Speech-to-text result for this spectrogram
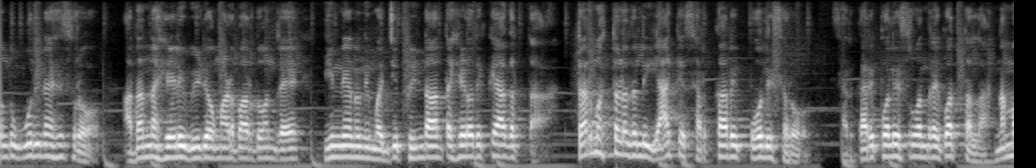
ಒಂದು ಊರಿನ ಹೆಸರು. ಅದನ್ನು ಹೇಳಿ ವಿಡಿಯೋ ಮಾಡಬಾರ್ದು ಅಂದರೆ ಇನ್ನೇನು ನಿಮ್ಮ ಅಜ್ಜಿ ಪಿಂಡ ಅಂತ ಹೇಳೋದಕ್ಕೆ ಆಗತ್ತಾ? ಧರ್ಮಸ್ಥಳದಲ್ಲಿ ಯಾಕೆ ಸರ್ಕಾರಿ ಪೊಲೀಸರು? ಸರ್ಕಾರಿ ಪೊಲೀಸರು ಅಂದರೆ ಗೊತ್ತಲ್ಲ, ನಮ್ಮ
